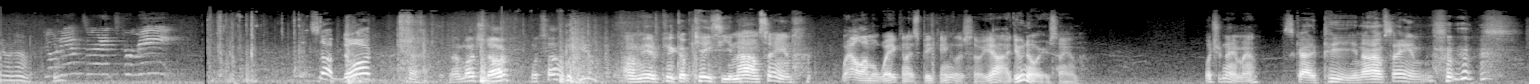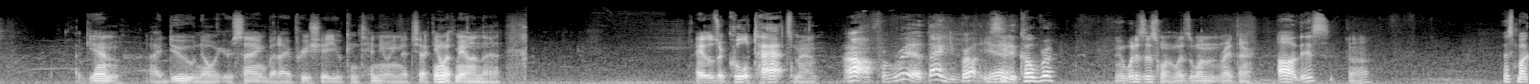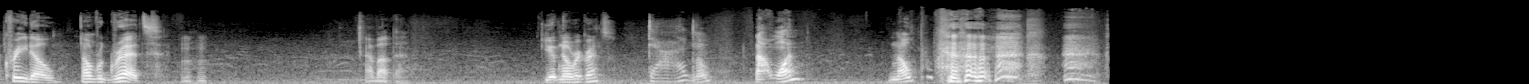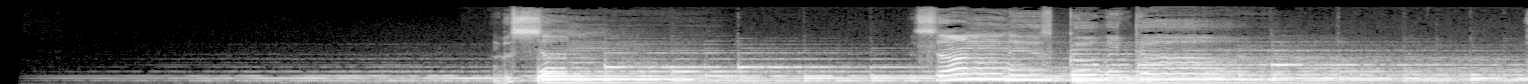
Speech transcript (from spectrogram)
I don't know. Don't answer it, it's for me! What's up, dog? Not much, dog. What's up with you? I'm here to pick up Casey, you know what I'm saying? Well, I'm awake and I speak English, so yeah, I do know what you're saying. What's your name, man? Scotty P, you know what I'm saying? Again, I do know what you're saying, but I appreciate you continuing to check in with me on that. Hey, those are cool tats, man. oh, for real. Thank you, bro. You Yeah. see the Cobra? Hey, what is this one? What's the one right there? Oh, this? Uh-huh. That's my credo. No regrets. Mm-hmm. How about that? You have no regrets? Dad? Nope. Not one? Nope. The sun,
